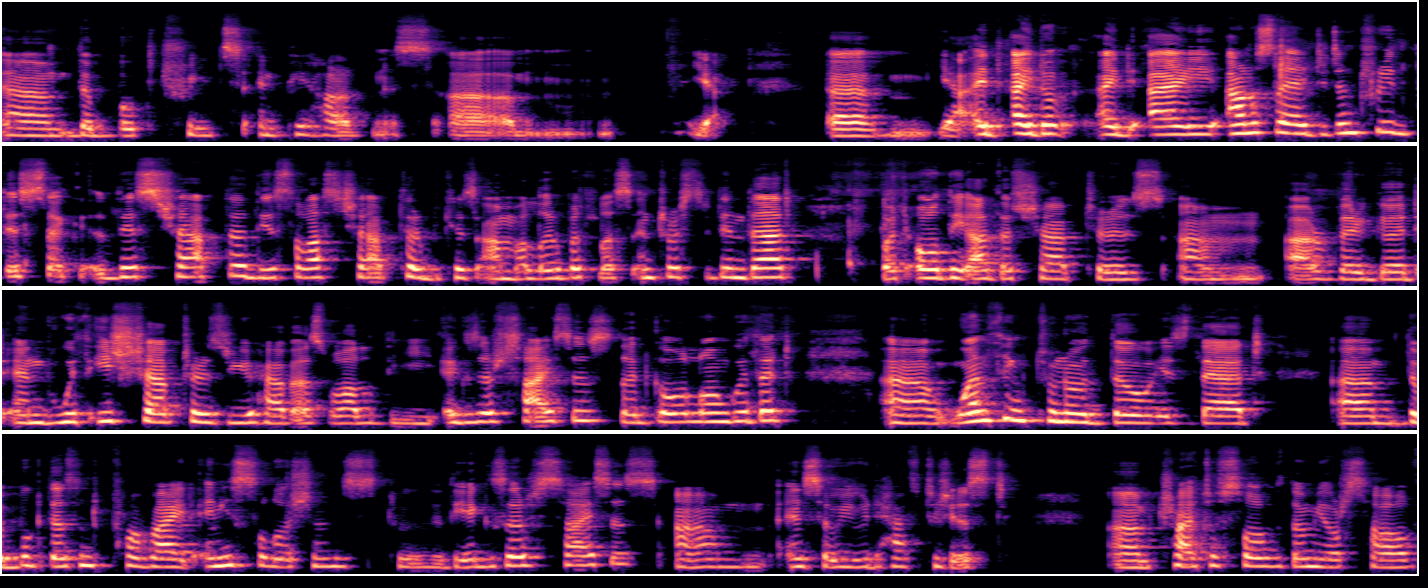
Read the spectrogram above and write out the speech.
um, the book treats NP hardness. Um, yeah um yeah i, I don't I, I honestly i didn't read this sec- this chapter this last chapter because i'm a little bit less interested in that but all the other chapters um are very good and with each chapters you have as well the exercises that go along with it uh, one thing to note though is that um, the book doesn't provide any solutions to the exercises um, and so you would have to just um, try to solve them yourself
